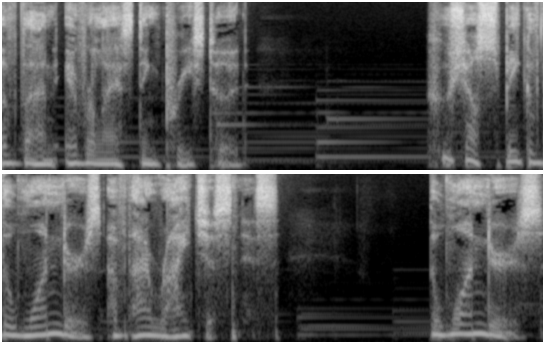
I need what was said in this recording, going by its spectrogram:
of thine everlasting priesthood? Who shall speak of the wonders of thy righteousness, the wonders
